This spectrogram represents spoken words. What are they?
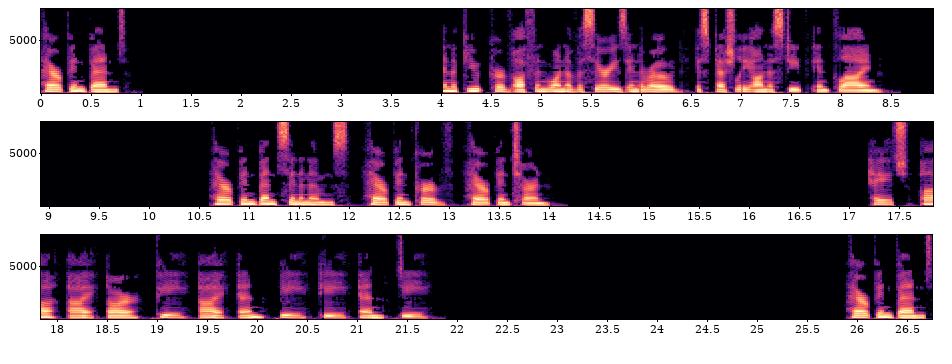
Hairpin bend. An acute curve often one of a series in a road, especially on a steep incline. Hairpin bend synonyms, hairpin curve, hairpin turn. H A I R P I N B E N D Hairpin bend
